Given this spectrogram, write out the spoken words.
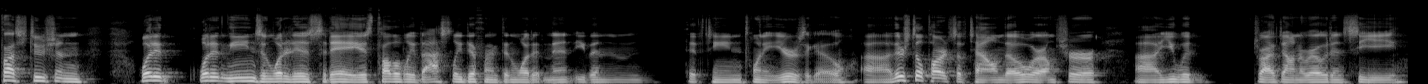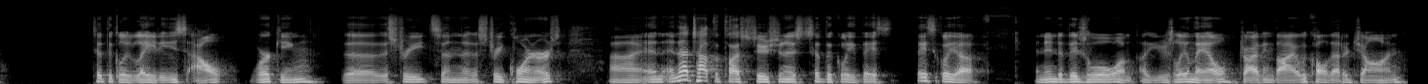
prostitution, what it what it means and what it is today is probably vastly different than what it meant even 15, 20 years ago. Uh, there's still parts of town though where I'm sure uh, you would drive down the road and see typically ladies out working the the streets and the street corners, uh, and and that type of prostitution is typically bas- basically a an individual, um, usually a male, driving by. We call that a John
